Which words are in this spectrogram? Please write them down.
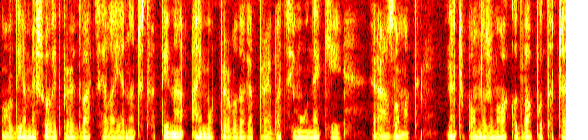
Ovde je mešovit broj 2,1 četvrtina, ajmo prvo da ga prebacimo u neki razlomak. Znači pomnožimo ovako 2 puta 4,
